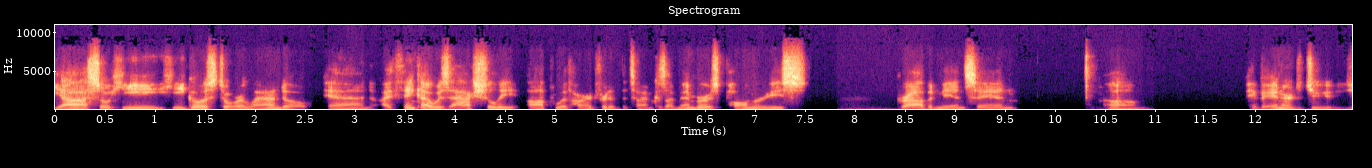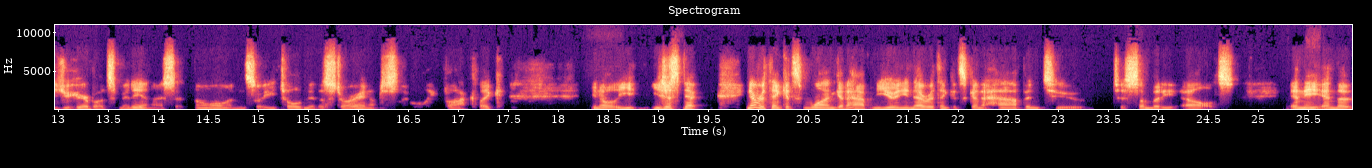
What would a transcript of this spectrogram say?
yeah, so he he goes to Orlando, and I think I was actually up with Hartford at the time because I remember it was Paul Maurice grabbing me and saying, um, "Hey Bainer, did you did you hear about Smitty?" And I said, "No." And so he told me the story, and I'm just like, "Holy fuck!" Like, you know, you, you just ne- you never think it's one going to happen to you, and you never think it's going to happen to to somebody else. And the and the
